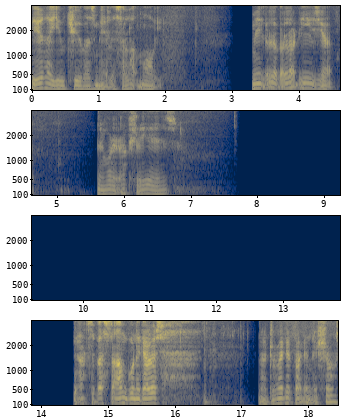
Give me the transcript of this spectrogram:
The other YouTubers make this a lot more, make it look a lot easier than what it actually is. That's the best I'm going to get it. Now drag it back into shot.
